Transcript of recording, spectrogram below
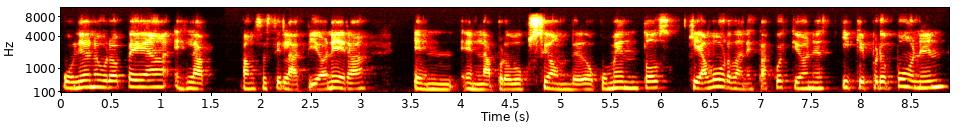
Unión Europea es la vamos a decir, la pionera en, la producción de documentos que abordan estas cuestiones y que proponen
